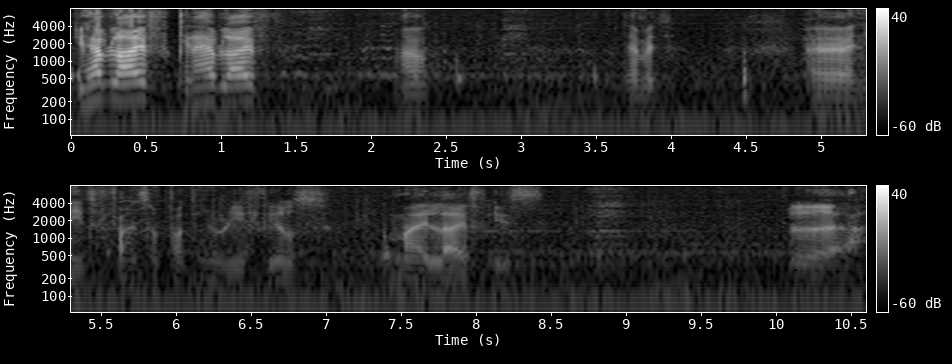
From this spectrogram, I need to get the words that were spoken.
Do you have life? Can I have life? Oh. Damn it. Uh, I need to find some fucking refills. My life is... Ugh.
